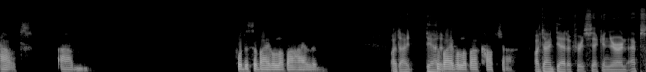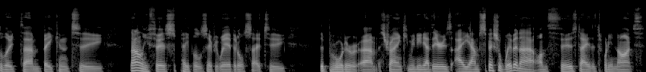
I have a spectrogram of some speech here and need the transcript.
out um, for the survival of our island. I don't doubt survival it. of our culture. I don't doubt it for a second. You're an absolute um, beacon to not only First Peoples everywhere, but also to the broader um, Australian community. Now, there is a um, special webinar on Thursday, the 29th,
